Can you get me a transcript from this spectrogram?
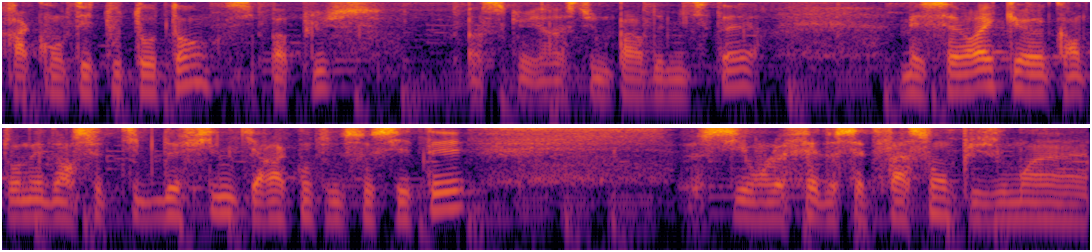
raconter tout autant, si pas plus, parce qu'il reste une part de mystère. Mais c'est vrai que quand on est dans ce type de film qui raconte une société, si on le fait de cette façon plus ou moins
